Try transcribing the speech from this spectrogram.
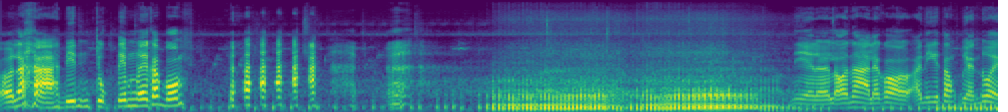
ล้อหน้าดินจุกเต็มเลยครับผมนี่เลยล้อหน้าแล้วก็อันนี้ต้องเปลี่ยนด้วย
